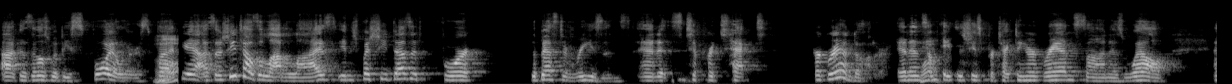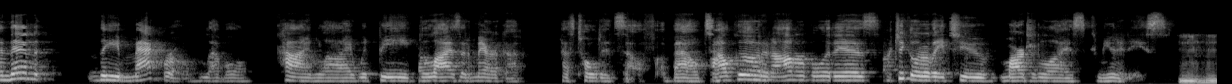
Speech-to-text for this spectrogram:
because uh, those would be spoilers. But oh. yeah, so she tells a lot of lies, but she does it for the best of reasons. And it's to protect her granddaughter. And in wow. some cases, she's protecting her grandson as well. And then the macro level kind lie would be the lies that America has told itself about how good and honorable it is, particularly to marginalized communities. Mm-hmm.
